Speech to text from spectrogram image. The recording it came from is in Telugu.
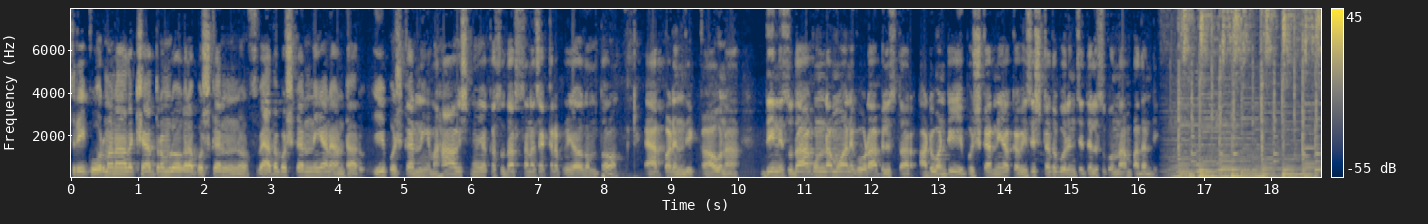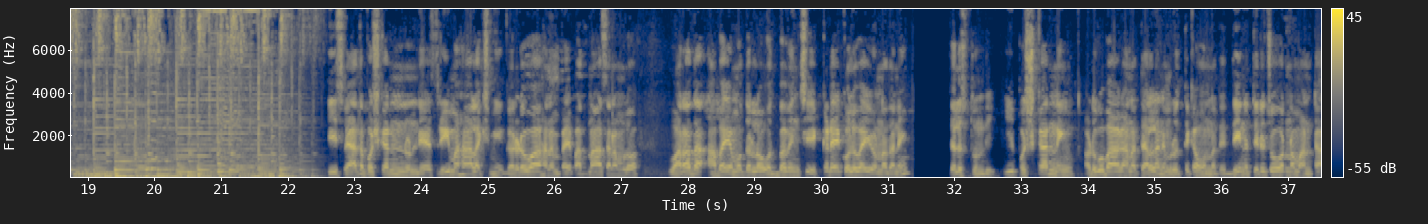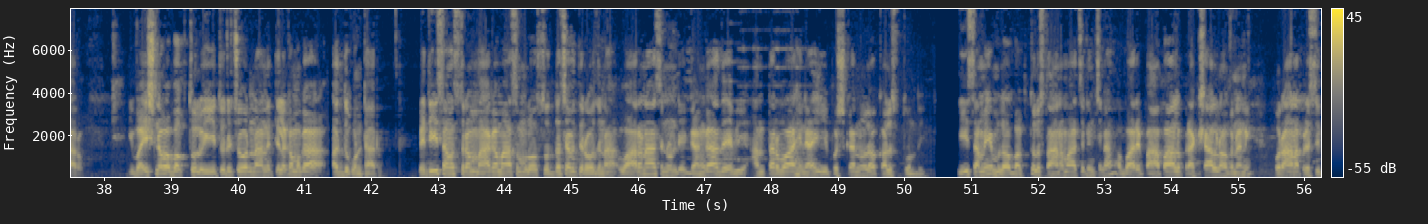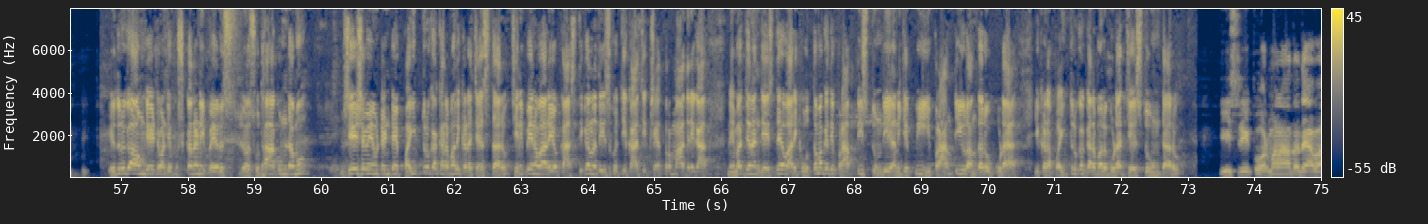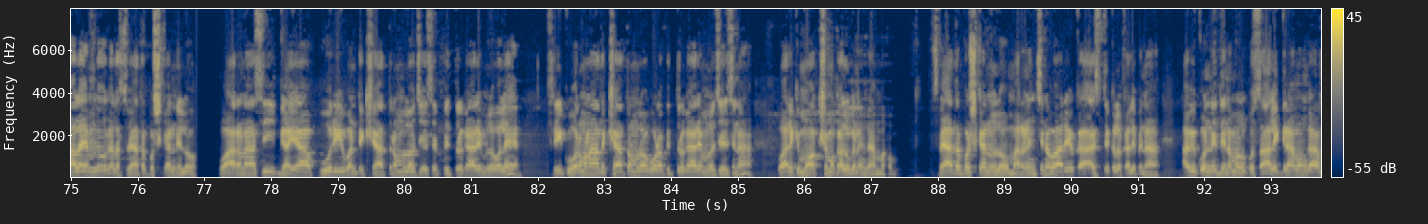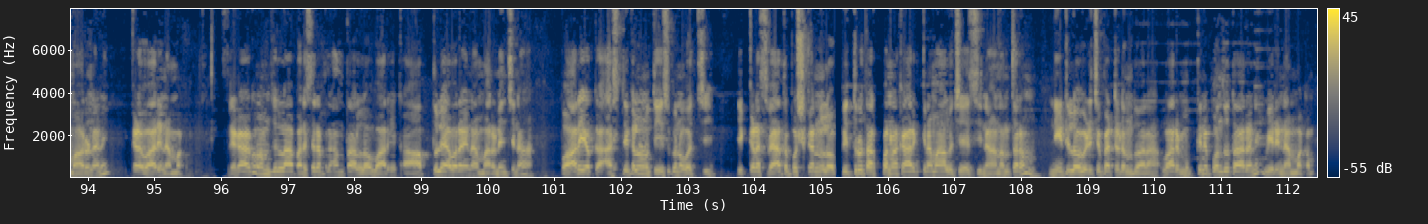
శ్రీ కూర్మనాథ క్షేత్రంలో గల పుష్కరిణిను శ్వేత పుష్కరిణి అని అంటారు. ఈ పుష్కరిణి మహావిష్ణువు యొక్క సుదర్శన చక్ర ప్రయోగంతో ఏర్పడింది. కావున దీన్ని సుధాకుండము అని కూడా పిలుస్తారు. అటువంటి ఈ పుష్కరిణి యొక్క విశిష్టత గురించి తెలుసుకుందాం పదండి. ఈ శ్వేత పుష్కరిణి నుండే శ్రీ మహాలక్ష్మి గరుడ వాహనంపై పద్మాసనంలో వరద అభయ ముద్రలో ఉద్భవించి ఇక్కడే కొలువై ఉన్నదని తెలుస్తుంది. ఈ పుష్కర్ని అడుగు భాగాన తెల్లని మృత్తిక ఉన్నది. దీన్ని తిరుచూర్ణం అంటారు. ఈ వైష్ణవ భక్తులు ఈ తిరుచూర్ణాన్ని తిలకముగా అద్దుకుంటారు. ప్రతి సంవత్సరం మాఘమాసంలో శుద్ధ చవితి రోజున వారణాసి నుండి గంగాదేవి అంతర్వాహిన ఈ పుష్కరణలో కలుస్తుంది. ఈ సమయంలో భక్తులు స్నానమాచరించిన వారి పాపాలు ప్రక్షాళనగునని పురాణ ప్రసిద్ధి. ఎదురుగా ఉండేటువంటి పుష్కరిణి పేరు సుధాకుండము. విశేషం ఏమిటంటే పైతృక కర్మలు ఇక్కడ చేస్తారు. చనిపోయిన వారి యొక్క అస్థికలను తీసుకొచ్చి కాశీ క్షేత్రం మాదిరిగా నిమజ్జనం చేస్తే వారికి ఉత్తమ గతి ప్రాప్తిస్తుంది అని చెప్పి ఈ ప్రాంతీయులందరూ కూడా ఇక్కడ పైతృక కర్మలు కూడా చేస్తూ ఉంటారు. ఈ శ్రీ కూర్మనాథ దేవాలయంలో గల శ్వేత పుష్కరిణిలో వారణాసి గయా పూరి వంటి క్షేత్రంలో చేసే పితృకార్యముల వలె శ్రీ కూర్మనాథ క్షేత్రంలో కూడా పితృకార్యములు చేసిన వారికి మోక్షము కలుగునే నమ్మకం. శ్వేత పుష్కరంలో మరణించిన వారి యొక్క అస్థికలు కలిపిన అవి కొన్ని దినములకు శాలిగ్రామంగా మారునని ఇక్కడ వారి నమ్మకం. శ్రీకాకుళం జిల్లా పరిసర ప్రాంతాల్లో వారి యొక్క ఆప్తులు ఎవరైనా మరణించినా వారి యొక్క అస్థికలను తీసుకుని వచ్చి ఇక్కడ శ్వేత పుష్కరంలో పితృతర్పణ కార్యక్రమాలు చేసిన అనంతరం నీటిలో విడిచిపెట్టడం ద్వారా వారి ముక్తిని పొందుతారని వీరి నమ్మకం.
